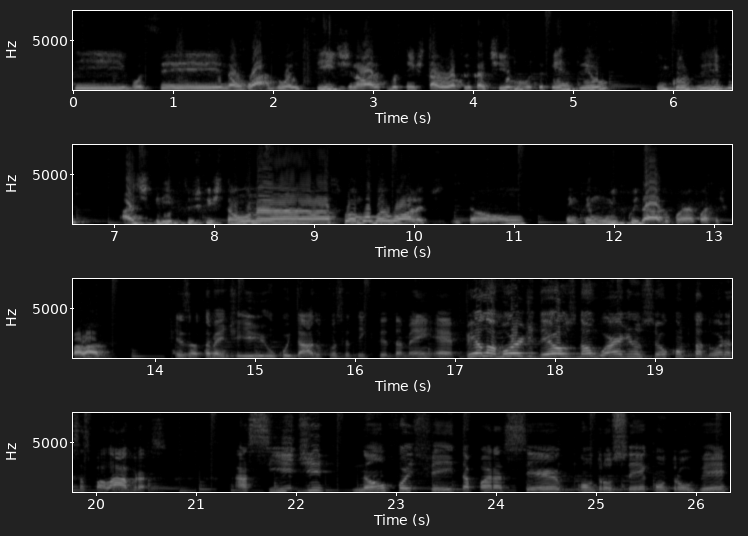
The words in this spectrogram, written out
e você não guardou as seeds na hora que você instalou o aplicativo, você perdeu, inclusive, as criptos que estão na sua mobile wallet. Então, tem que ter muito cuidado com, com essas palavras. Exatamente. E o cuidado que você tem que ter também é, pelo amor de Deus, não guarde no seu computador essas palavras. A CID não foi feita para ser Ctrl C, Ctrl V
